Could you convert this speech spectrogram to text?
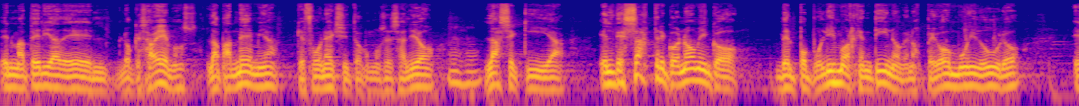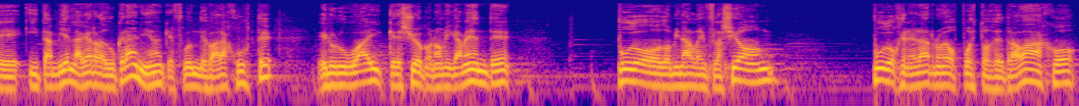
en materia de lo que sabemos, la pandemia, que fue un éxito como se salió, la sequía, el desastre económico del populismo argentino que nos pegó muy duro, eh, y también la guerra de Ucrania, que fue un desbarajuste, el Uruguay creció económicamente, pudo dominar la inflación, pudo generar nuevos puestos de trabajo,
